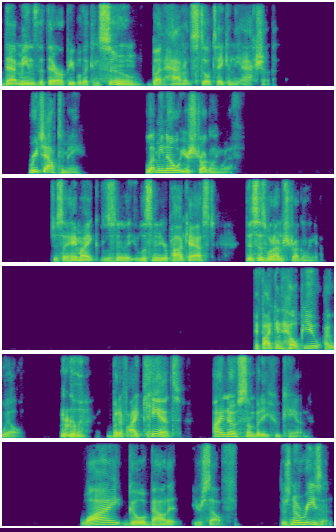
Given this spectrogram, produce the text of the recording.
that means that there are people that consume but haven't still taken the action. Reach out to me. Let me know what you're struggling with. Just say, "Hey, Mike, listening to, listening to your podcast. This is what I'm struggling at. If I can help you, I will. but if I can't, I know somebody who can. Why go about it yourself? There's no reason.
